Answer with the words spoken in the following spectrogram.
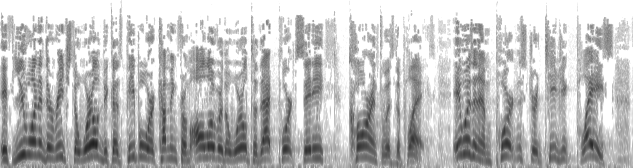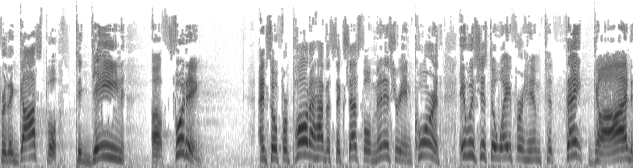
if you wanted to reach the world because people were coming from all over the world to that port city, Corinth was the place. It was an important strategic place for the gospel to gain uh, footing. And so for Paul to have a successful ministry in Corinth, it was just a way for him to thank God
